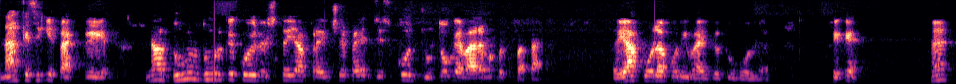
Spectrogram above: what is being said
ना किसी की फैक्ट्री है ना दूर दूर के कोई रिश्ते या फ्रेंडशिप है जिसको जूतों के बारे में कुछ पता है। या कोलापुरी भाई जो तू बोल रहा है। ठीक है? हैं?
